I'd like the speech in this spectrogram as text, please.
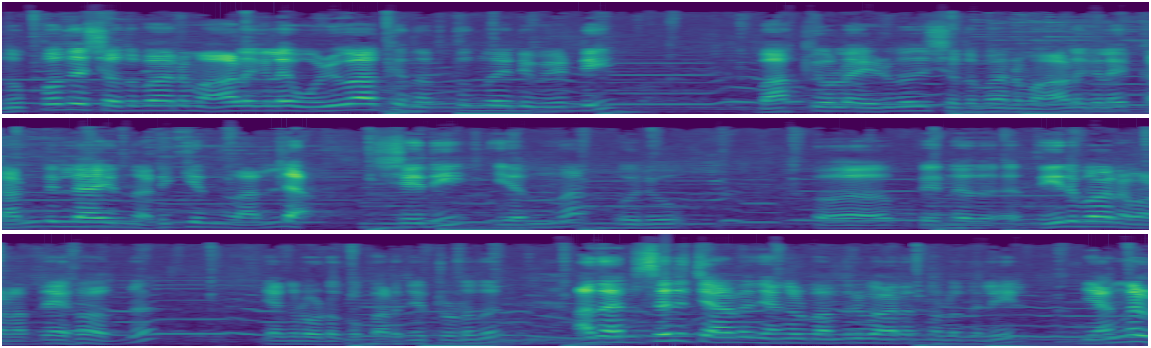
മുപ്പത് ശതമാനം ആളുകളെ ഒഴിവാക്കി നിർത്തുന്നതിന് വേണ്ടി ബാക്കിയുള്ള എഴുപത് ശതമാനം ആളുകളെ കണ്ടില്ല എന്ന് നടിക്കുന്നതല്ല ശരി എന്ന ഒരു പിന്നെ തീരുമാനമാണ് അദ്ദേഹം അന്ന് ഞങ്ങളോടൊക്കെ പറഞ്ഞിട്ടുള്ളത്. അതനുസരിച്ചാണ് ഞങ്ങൾ മന്ത്രിമാരെന്നുള്ള നിലയിൽ ഞങ്ങൾ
